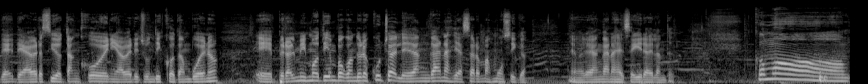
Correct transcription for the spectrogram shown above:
de, de haber sido tan joven y haber hecho un disco tan bueno, eh, pero al mismo tiempo cuando lo escucha le dan ganas de hacer más música, eh, le dan ganas de seguir adelante. ¿Cómo,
